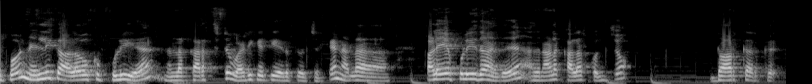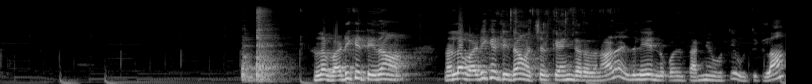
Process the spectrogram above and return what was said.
இப்போது நெல்லிக்காய் அளவுக்கு புளியை நல்லா கரைச்சிட்டு வடிகட்டி எடுத்து வச்சிருக்கேன். நல்லா பழைய புளி தான் இது. அதனால கலர் கொஞ்சம் டார்க்காக இருக்குது நல்லா வடிகட்டி தான் நல்லா வடிகட்டி தான் வச்சுருக்கேங்கிறதுனால இதுலேயே இன்னும் கொஞ்சம் தண்ணி ஊற்றி ஊற்றிக்கலாம்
